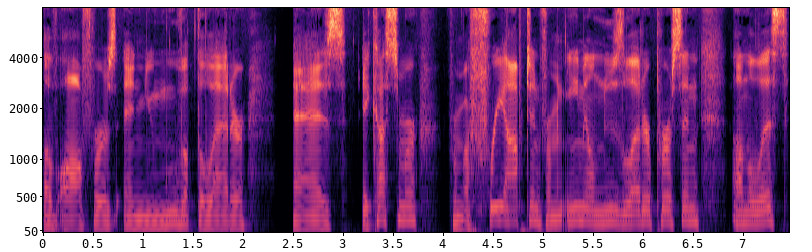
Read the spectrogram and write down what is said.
of offers, and you move up the ladder as a customer from a free opt in from an email newsletter person on the list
